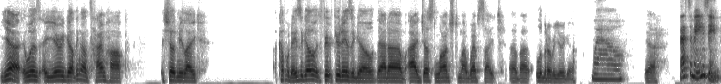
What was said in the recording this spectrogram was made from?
Yeah, it was a year ago. I think on Timehop, it showed me like a couple days ago, a few, few days ago, that um, I just launched my website about a little bit over a year ago. Wow. Yeah. That's amazing.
